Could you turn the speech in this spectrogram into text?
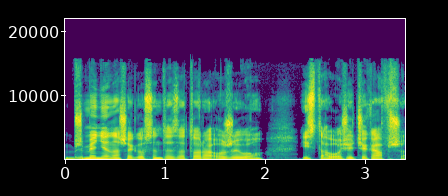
Brzmienie naszego syntezatora ożyło i stało się ciekawsze.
